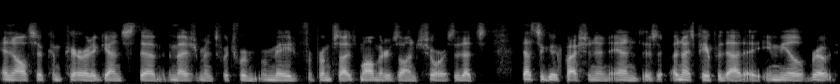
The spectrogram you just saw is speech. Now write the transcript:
and also compare it against the, the measurements which were, were made for, from seismometers on shore. So that's that's a good question, and and there's a nice paper that uh, Emile wrote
